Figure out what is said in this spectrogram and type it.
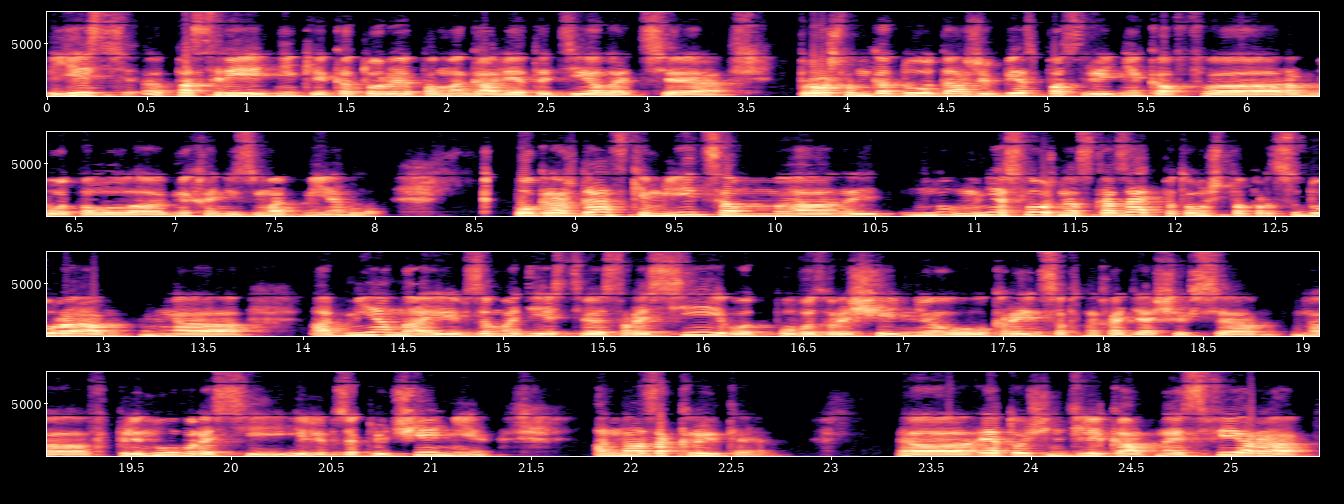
есть посредники, которые помогали это делать. В прошлом году даже без посредников э, работал механизм обмена. По гражданским лицам э, ну, мне сложно сказать, потому что процедура э, обмена и взаимодействия с Россией вот по возвращению украинцев, находящихся в плену в России или в заключении, она закрытая. Это очень деликатная сфера.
